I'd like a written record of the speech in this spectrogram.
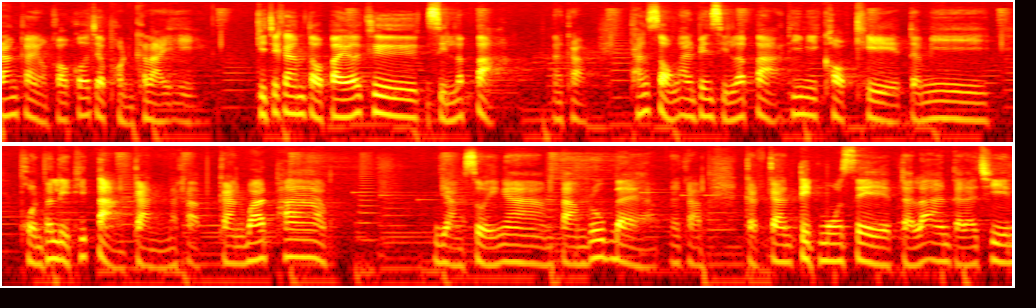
ร่างกายของเขาก็จะผ่อนคลายเอง กิจกรรมต่อไปก็คือศิลปะนะครับทั้งสองอันเป็นศิลปะที่มีขอบเขต แต่มีผลผลิตที่ต่างกันนะครับการวาดภาพอย่างสวยงามตามรูปแบบนะครับกับการติดโมเสสแต่ละอันแต่ละชิ้น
